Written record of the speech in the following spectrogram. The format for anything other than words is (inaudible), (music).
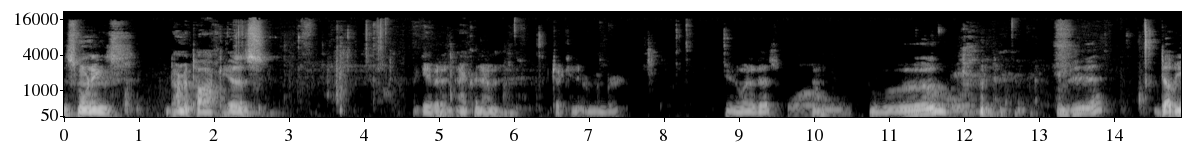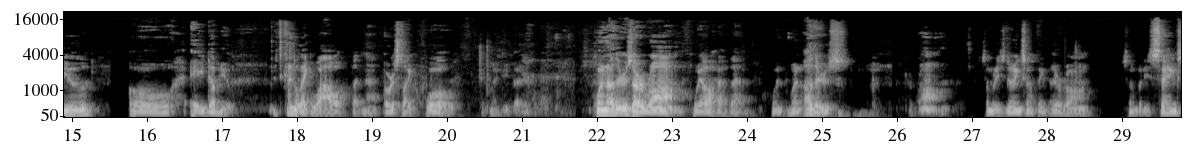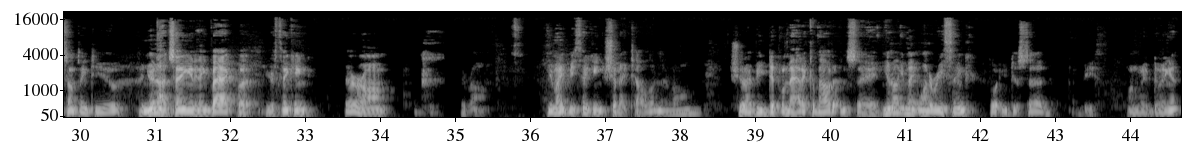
This morning's Dharma talk is, I gave it an acronym, which I can't remember. Do You know what it is? Woo. W O A W. It's kind of like wow, but not, or it's like whoa. It might be better. When others are wrong, we all have that. When, when others are wrong, somebody's doing something, they're wrong somebody's saying something to you, and you're not saying anything back, but you're thinking, they're wrong. They're wrong. You might be thinking, should I tell them they're wrong? Should I be diplomatic about it and say, you know, you might want to rethink what you just said? That'd be one way of doing it.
